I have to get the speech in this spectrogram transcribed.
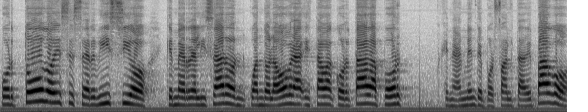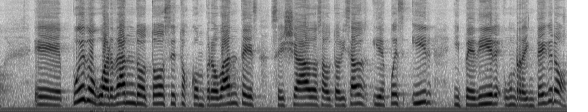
por todo ese servicio que me realizaron cuando la obra estaba cortada por, generalmente por falta de pago, eh, ¿Puedo guardando todos estos comprobantes sellados, autorizados y después ir y pedir un reintegro?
